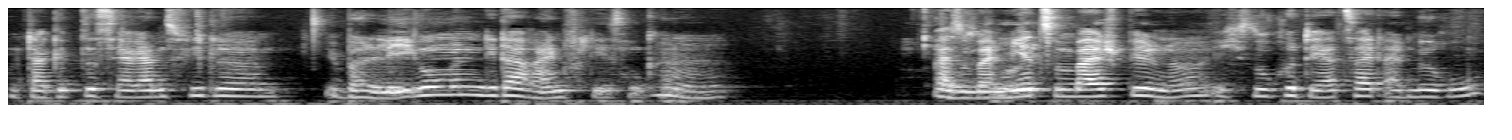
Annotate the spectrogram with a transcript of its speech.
Und da gibt es ja ganz viele Überlegungen, die da reinfließen können. Mhm. Also bei mir zum Beispiel, ne, ich suche derzeit ein Büro,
